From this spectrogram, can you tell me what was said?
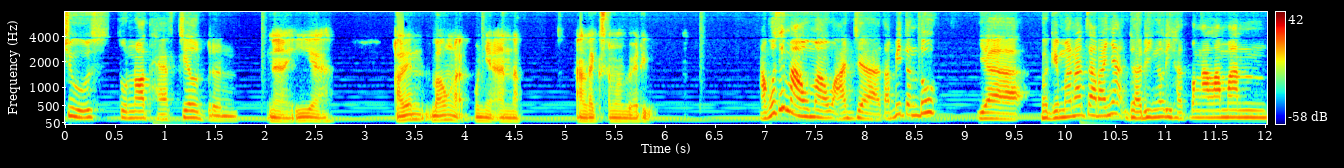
choose to not have children. Nah iya, kalian mau nggak punya anak Alex sama Barry? aku sih mau-mau aja tapi tentu ya bagaimana caranya dari ngelihat pengalaman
